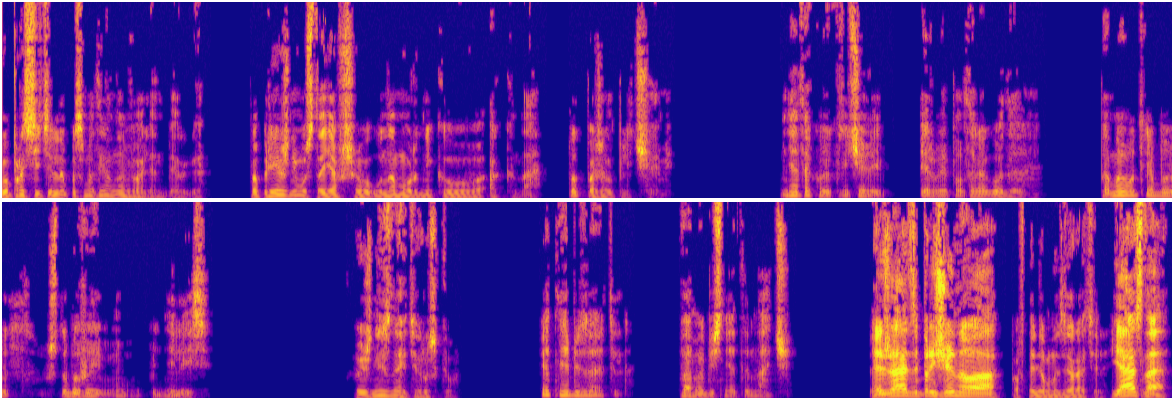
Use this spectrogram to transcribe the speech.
вопросительно посмотрел на Валенберга, по-прежнему стоявшего у намордникового окна. Тот пожал плечами. — Мне такое кричали первые полтора года. По-моему, требуют, чтобы вы поднялись. — Вы же не знаете русского. — Это не обязательно. Вам объяснят иначе. — Лежать запрещено, — повторил надзиратель. — Ясно?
